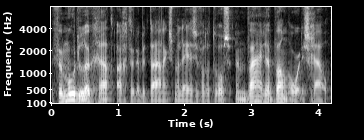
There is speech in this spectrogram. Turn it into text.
Vermoedelijk gaat achter de betalingsmalaise van de Tros een ware wanorde schuil.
